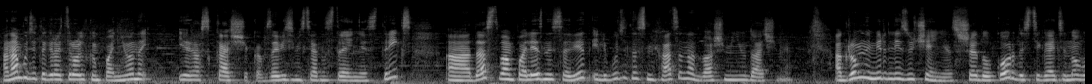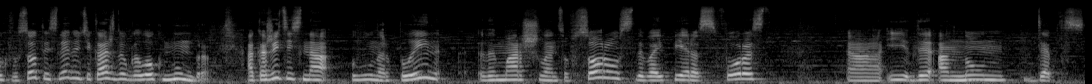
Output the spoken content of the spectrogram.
Она будет играть роль компаньона и рассказчика. В зависимости от настроения Стрикс а, даст вам полезный совет или будет насмехаться над вашими неудачами. Огромный мир для изучения. С Shadow Core достигайте новых высот и исследуйте каждый уголок Нумбра. Окажитесь на Lunar Plain, The Marshlands of Sorrows, The Viperous Forest – и The Unknown Depths,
